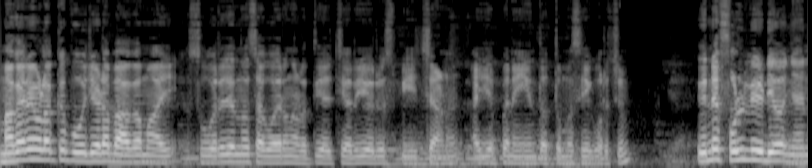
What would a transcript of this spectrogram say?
മകരവിളക്ക് പൂജയുടെ ഭാഗമായി സൂരജ് എന്ന സഹോദരൻ നടത്തിയ ചെറിയൊരു സ്പീച്ചാണ് അയ്യപ്പനെയും തത്വമസിയെക്കുറിച്ചും ഇതിന്റെ ഫുൾ വീഡിയോ ഞാൻ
